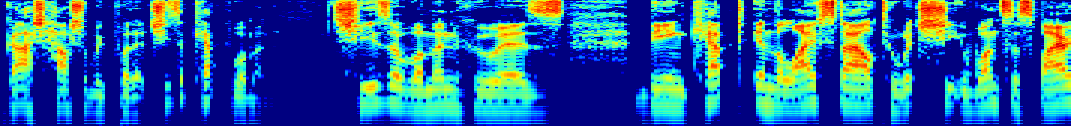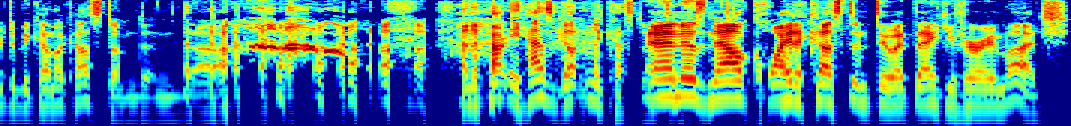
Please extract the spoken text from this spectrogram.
gosh, how should we put it? She's a kept woman. She's a woman who is being kept in the lifestyle to which she once aspired to become accustomed, and uh, and apparently has gotten accustomed, and is now quite accustomed to it. Thank you very much.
